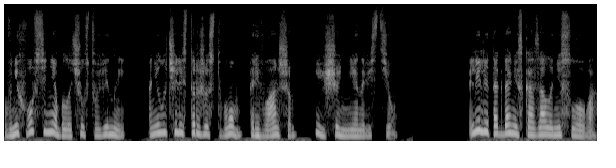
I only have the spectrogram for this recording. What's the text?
В них вовсе не было чувства вины. Они лучились торжеством, реваншем и еще ненавистью. Лили тогда не сказала ни слова.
